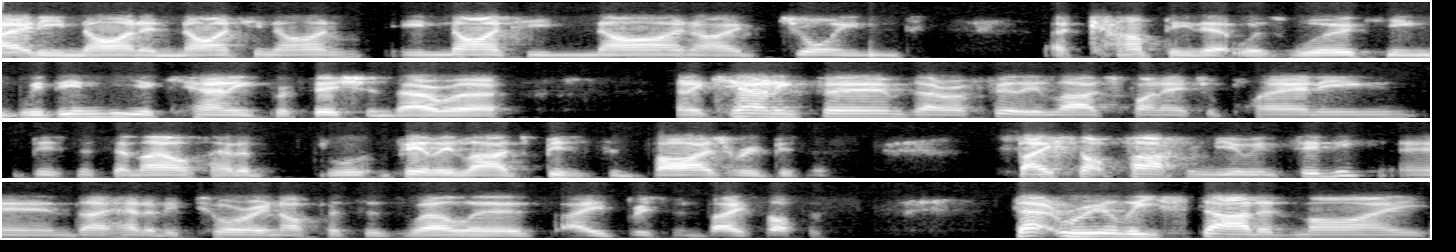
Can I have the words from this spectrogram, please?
89 and 99. In 99, I joined a company that was working within the accounting profession. They were an accounting firm. They were a fairly large financial planning business, and they also had a fairly large business advisory business based not far from you in Sydney. And they had a Victorian office as well as a Brisbane based office. That really started my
